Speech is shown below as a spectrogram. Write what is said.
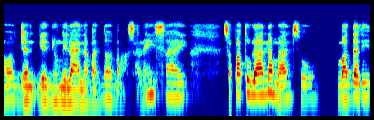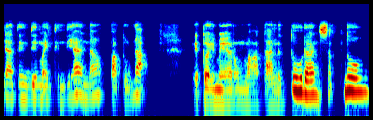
no? Diyan yan yung nilalaman noon, mga sanaysay. Sa patula naman, so madali natin din maintindihan na patula. Ito ay mayroong mga talagturan, saknong,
